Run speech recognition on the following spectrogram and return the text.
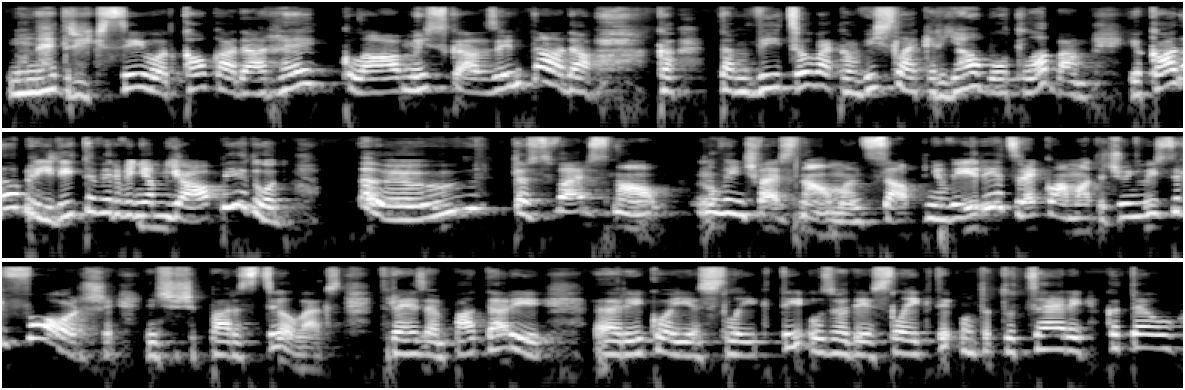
Nu, nedrīkst dzīvot kaut kādā reklāmiskā, zin, tādā, ka tam cilvēkam visu laiku ir jābūt labam. Ja kādā brīdī tev ir viņam jāpiedod, "Ē, tas vairs nav. Nu, viņš vairs nav mans sapņu vīrietis. Reklāmā taču viņi visi ir forši. Viņš ir parasts cilvēks. Tu reizēm pat arī rīkojies slikti, uzvedies slikti, un tu ceri, ka tev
